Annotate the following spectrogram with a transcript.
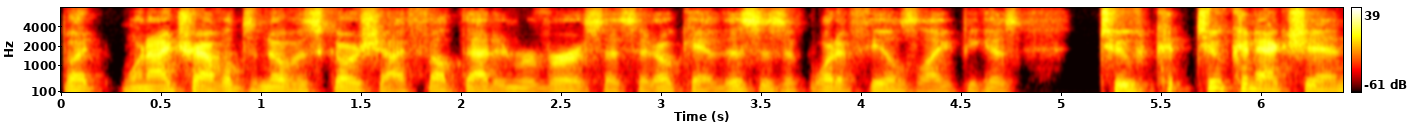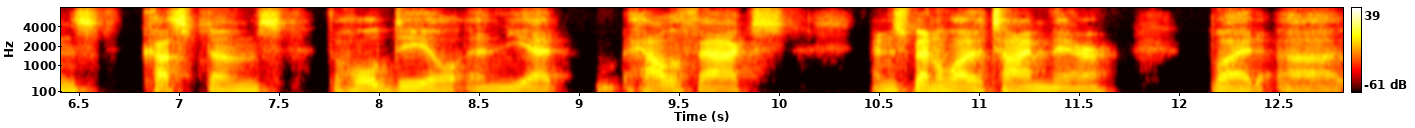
But when I traveled to Nova Scotia, I felt that in reverse. I said, okay, this is what it feels like because two two connections, customs, the whole deal, and yet Halifax. And spent a lot of time there but uh,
